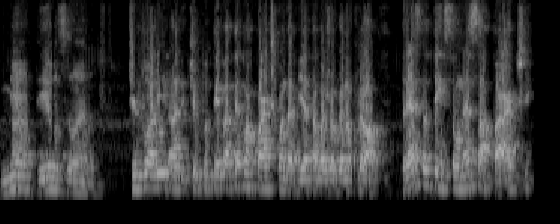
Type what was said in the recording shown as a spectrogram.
Meu Ah. Deus, mano. Tipo, ali, ali, tipo, teve até uma parte quando a Bia tava jogando, eu falei, ó, presta atenção nessa parte,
